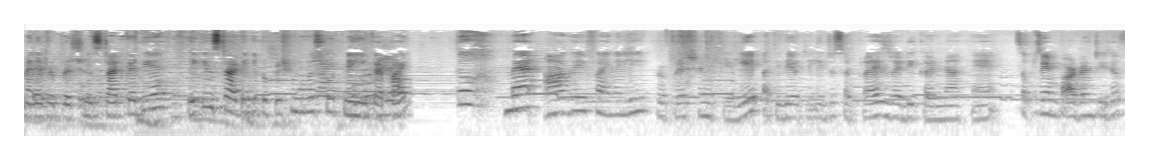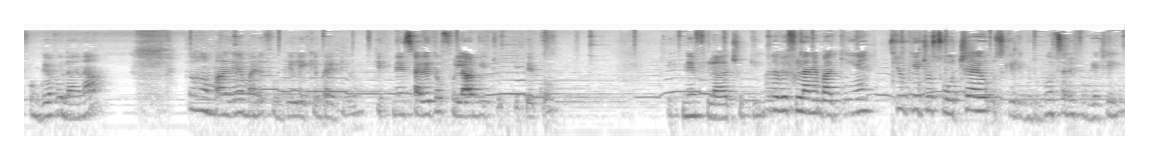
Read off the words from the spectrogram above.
मैंने प्रिपरेशन स्टार्ट कर दिया है लेकिन स्टार्टिंग की प्रिपरेशन मैं शूट नहीं कर पाई। तो मैं आ गई फाइनली प्रिपरेशन के लिए पतिदेव के लिए जो सरप्राइज़ रेडी करना है। सबसे इम्पोर्टेंट चीज़ है फुग्गे फुलाना। तो हम आ गए हमारे फुग्गे लेके बैठी हूँ। कितने सारे तो फुला भी चुकी देखो। इतने फुला चुकी। और अभी फुलाने बाकी हैं क्योंकि जो सोचा है उसके लिए मुझे बहुत सारे फुगे चाहिए।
